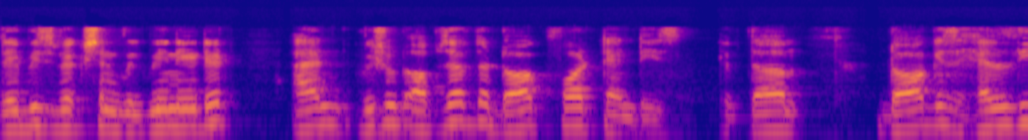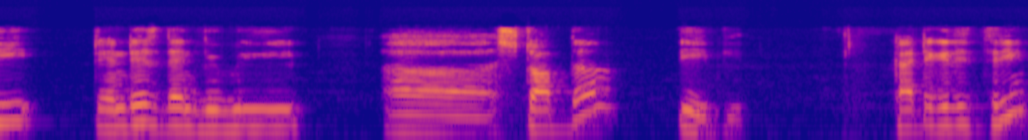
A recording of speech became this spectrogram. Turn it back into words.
rabies vaccine will be needed and we should observe the dog for 10 days. If the dog is healthy 10 days then we will uh, stop the PEP. Category 3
